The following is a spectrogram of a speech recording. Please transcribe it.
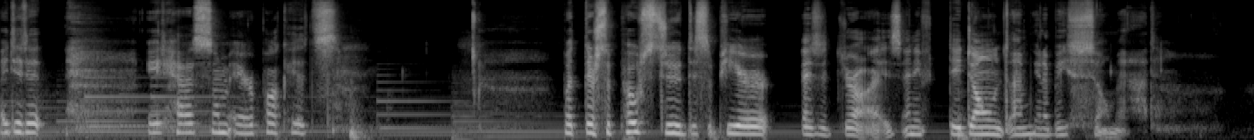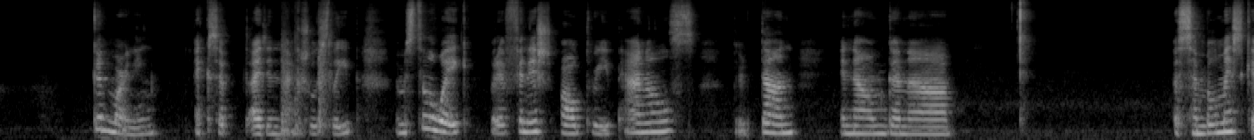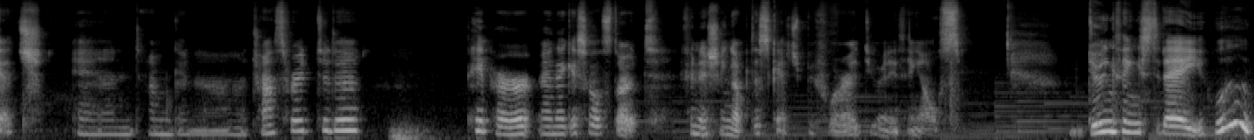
I did it. It has some air pockets. But they're supposed to disappear as it dries. And if they don't, I'm gonna be so mad. Good morning. Except I didn't actually sleep. I'm still awake, but I finished all three panels. They're done. And now I'm gonna assemble my sketch and I'm gonna transfer it to the paper and I guess I'll start finishing up the sketch before I do anything else. I'm doing things today. Woo!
